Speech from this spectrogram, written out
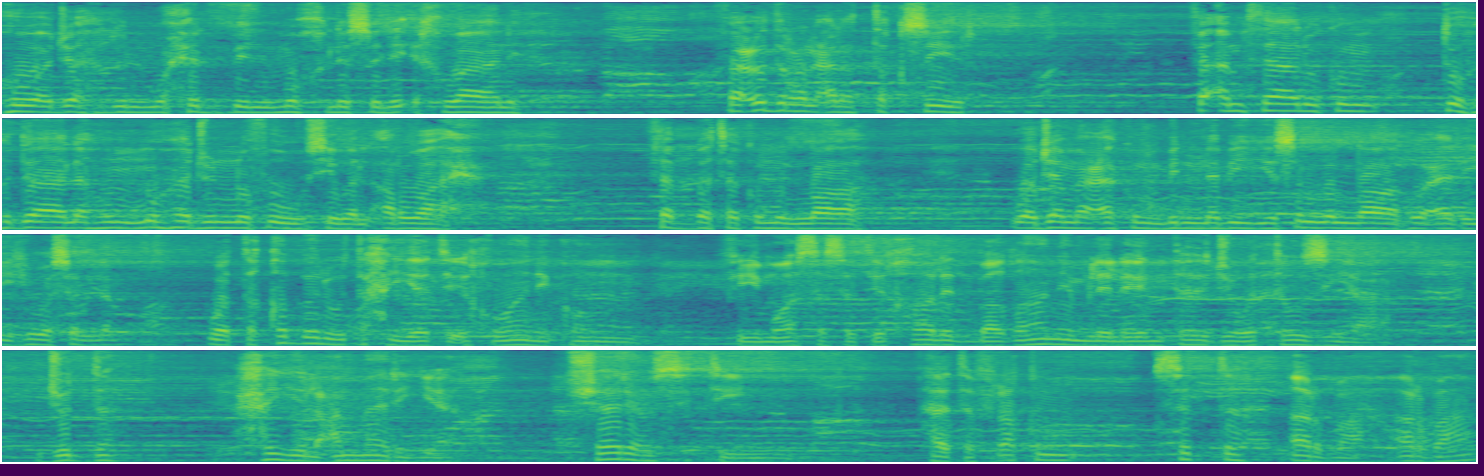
هو جهد المحب المخلص لإخوانه. فعذرا على التقصير. فأمثالكم تهدى لهم مهج النفوس والأرواح. ثبتكم الله وجمعكم بالنبي صلى الله عليه وسلم. وتقبلوا تحيات إخوانكم في مؤسسة خالد بغانم للإنتاج والتوزيع. جدة حي العمارية شارع الستين هاتف رقم ستة أربعة أربعة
